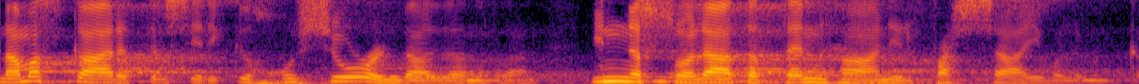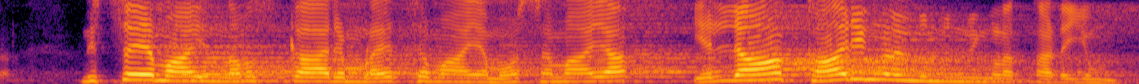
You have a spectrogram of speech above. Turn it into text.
നമസ്കാരത്തിൽ ശരിക്കും ഹുഷൂർ ഉണ്ടാകുക എന്നുള്ളതാണ്. ഇന്ന സ്വലാത്ത തെൻഹാനിൽ ഫഷായി വലുമുൻകർ നിശ്ചയമായും നമസ്കാരം മ്ലേച്ഛമായ മോശമായ എല്ലാ കാര്യങ്ങളിൽ നിന്നും നിങ്ങളെ തടയും.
